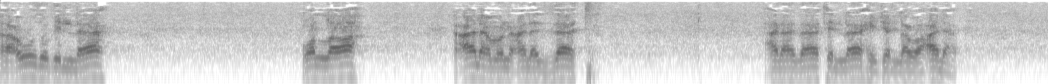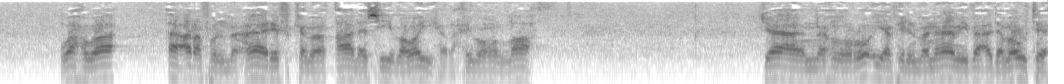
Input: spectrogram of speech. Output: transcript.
أعوذ بالله والله علم على الذات. على ذات الله جل وعلا وهو أعرف المعارف كما قال سيبويه رحمه الله. جاء أنه رؤي في المنام بعد موته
